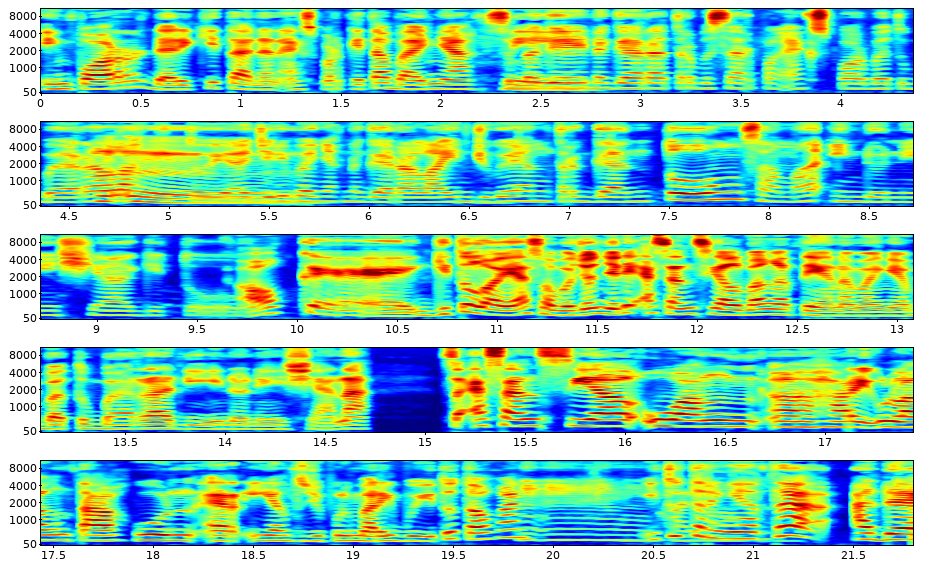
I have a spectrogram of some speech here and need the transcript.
impor dari kita dan ekspor kita banyak sebagai nih. negara terbesar pengekspor batu bara lah gitu ya. Jadi banyak negara lain juga yang tergantung sama Indonesia gitu. Oke, gitu loh ya Sobat John. Jadi esensial banget nih yang namanya batu bara di Indonesia. Nah, seesensial uang uh, hari ulang tahun RI yang 75.000 ribu itu tahu kan? Mm-mm, itu hari ternyata ada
